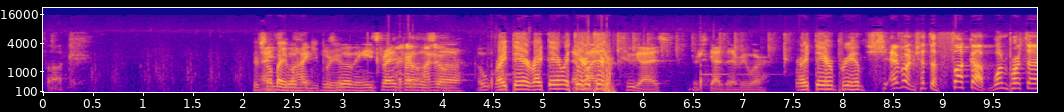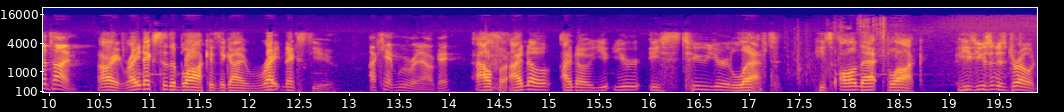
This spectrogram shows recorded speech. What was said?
Fuck. There's somebody he's behind moving. you, He's moving. He's right in front know, of this. I know. Uh, oh, Right there, right there, right there, never right there, there two guys. There's guys everywhere. right there, Priyam. Shh, everyone, shut the fuck up. One person at a time. All right, right next to the block is a guy right next to you. I can't move right now. Okay. Alpha, I know, I know. You, you're he's to your left. He's on that block. He's using his drone.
